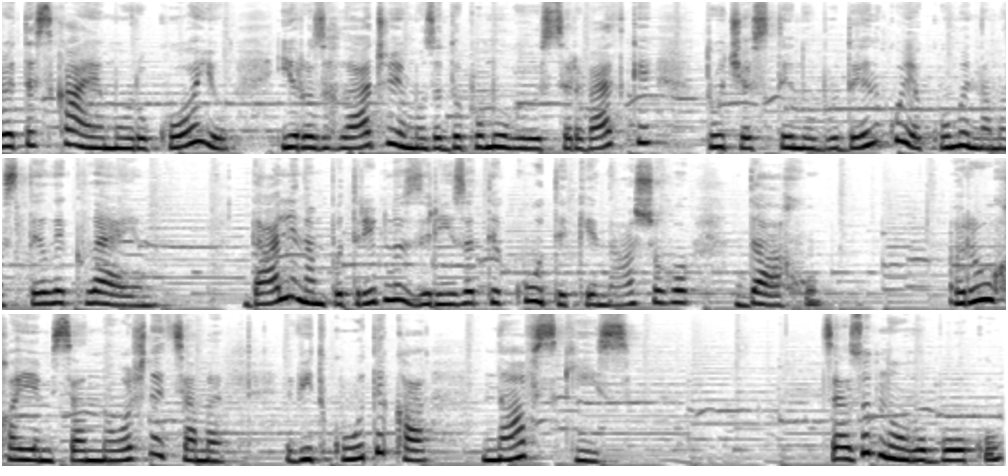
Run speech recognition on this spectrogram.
Притискаємо рукою і розгладжуємо за допомогою серветки ту частину будинку, яку ми намастили клеєм. Далі нам потрібно зрізати кутики нашого даху. Рухаємося ножницями від кутика навскіз. Це з одного боку,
